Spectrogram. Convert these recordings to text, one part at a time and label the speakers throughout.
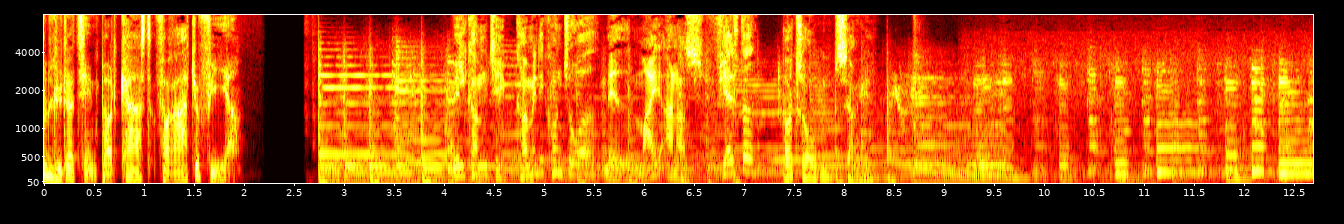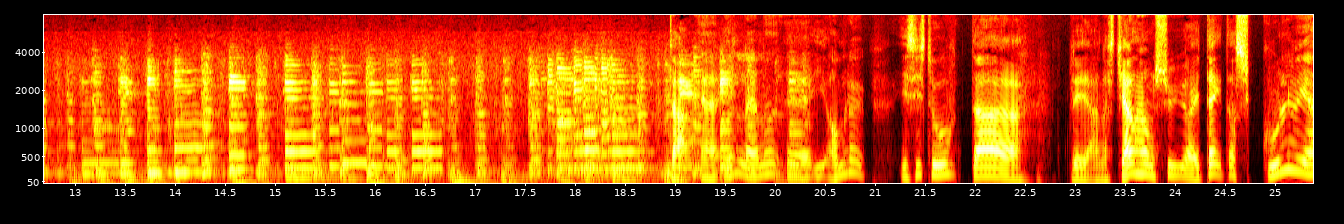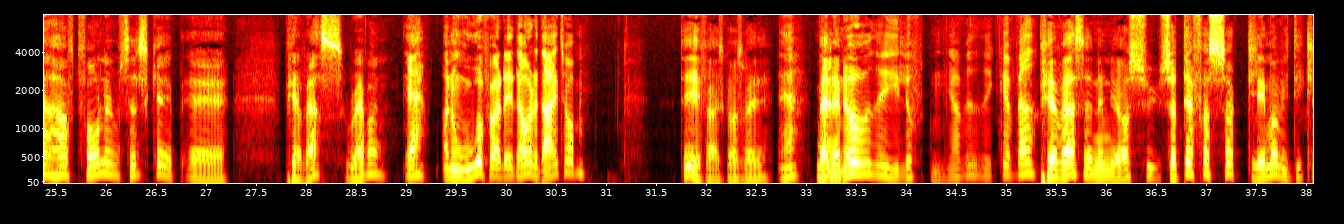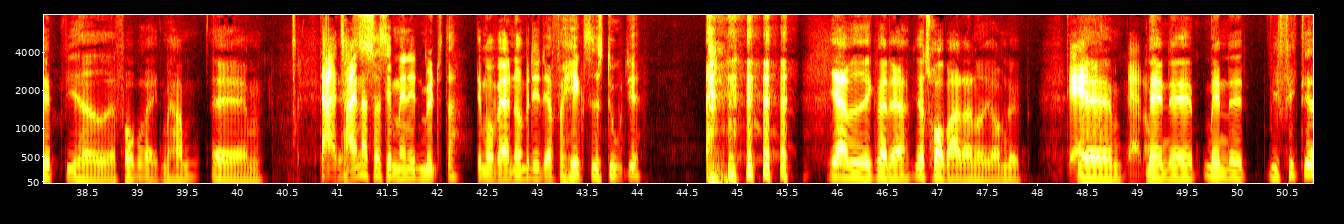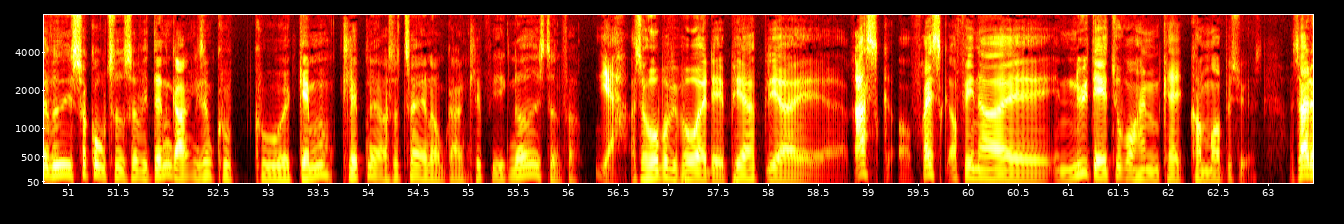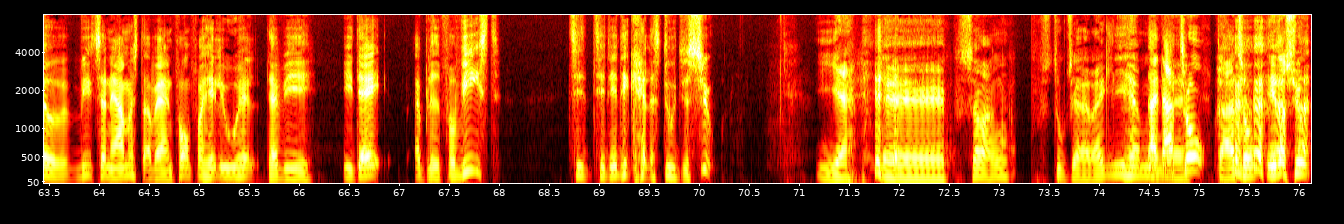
Speaker 1: Du lytter til en podcast fra Radio 4.
Speaker 2: Velkommen til Comedy-kontoret med mig, Anders Fjelsted.
Speaker 3: og Torben Sangel. Der er et eller andet øh, i omløb. I sidste uge, der blev Anders Stjernholm syg, og i dag, der skulle vi have haft fornemt selskab af Per Vers, rapperen.
Speaker 2: Ja, og nogle uger før det, der var det dig, Torben.
Speaker 3: Det er faktisk også rigtigt.
Speaker 2: Ja,
Speaker 3: Men
Speaker 2: der er noget i luften, jeg ved ikke hvad.
Speaker 3: Per Vers er nemlig også syg, så derfor så glemmer vi de klip, vi havde øh, forberedt med ham. Øhm,
Speaker 2: Der tegner sig simpelthen et mønster. Det må være noget med det der forheksede studie.
Speaker 3: jeg ved ikke, hvad det er. Jeg tror bare, der er noget i omløb.
Speaker 2: Det er
Speaker 3: Øhm,
Speaker 2: det, er
Speaker 3: men øh, men øh, vi fik det at vide i så god tid, så vi denne gang ligesom kunne, kunne øh, gemme klippene, og så tage en omgang klip, vi ikke nåede i stedet for.
Speaker 2: Ja, og så håber vi på, at øh, Per bliver øh, rask og frisk og finder øh, en ny dato, hvor han kan komme og besøge os. Og så er det jo vist sig nærmest at være en form for held i uheld, da vi i dag er blevet forvist til, til det, de kalder Studie 7.
Speaker 3: Ja, øh, så mange studier er der ikke lige her. Men,
Speaker 2: Nej, der er
Speaker 3: øh,
Speaker 2: to.
Speaker 3: Der er to, et og syv.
